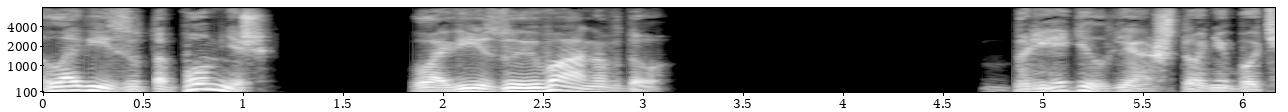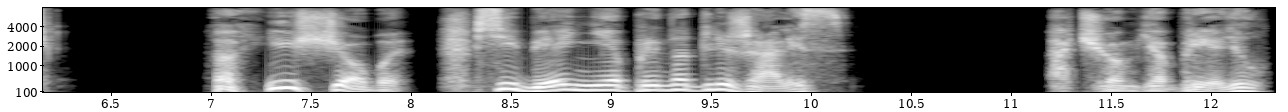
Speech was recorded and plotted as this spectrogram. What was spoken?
Лавизу-то помнишь? Лавизу Ивановну. Бредил я что-нибудь? Еще бы! Себе не принадлежались. О чем я бредил?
